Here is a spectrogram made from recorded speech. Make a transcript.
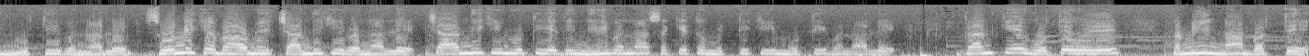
मूर्ति बना ले। सोने के अभाव में चांदी की बना ले। चांदी की मूर्ति यदि नहीं बना सके तो मिट्टी की मूर्ति बना ले। धन के होते हुए कमी न बरते।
